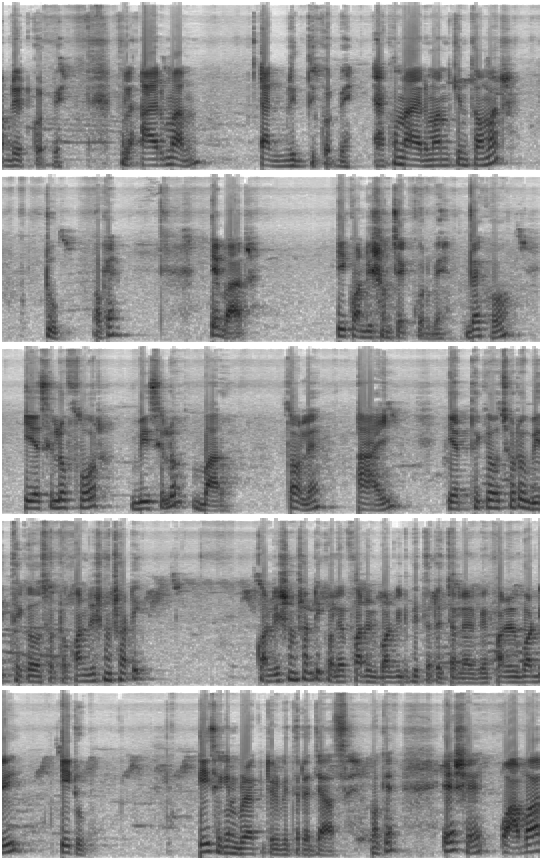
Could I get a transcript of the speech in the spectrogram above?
আপডেট করবে। তাহলে আয়ের মান এক বৃদ্ধি করবে। এখন আয়ের মান কিন্তু আমার টু ওকে এবার এই কন্ডিশন চেক করবে। দেখো এ ছিল ফোর বি ছিল বারো। তাহলে আই এর থেকেও ছোটো বি থেকেও ছোটো। কন্ডিশন সঠিক? কন্ডিশন সঠিক হলে ফরের বডির ভিতরে চলে আসবে। ফরের বডি এইটুক এই সেকেন্ড ব্র্যাকেটের ভিতরে যা আছে ওকে এসে ও আবার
